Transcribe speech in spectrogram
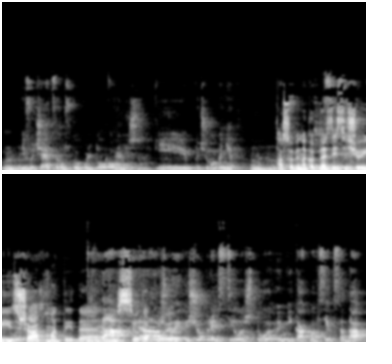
Мгм. изучать русскую культуру. Конечно. И почему бы нет? Особенно, когда здесь еще и шахматы, да, и все э, Что такое. их еще прельстило, что не как во всех садах,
